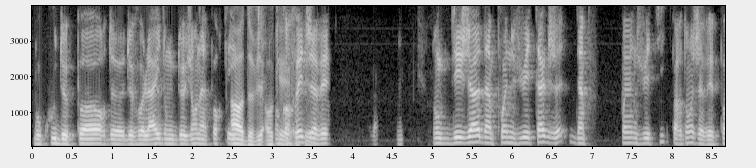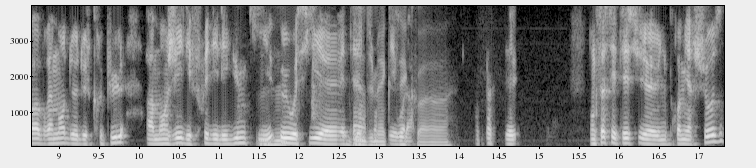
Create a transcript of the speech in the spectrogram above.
beaucoup de porc, de, volailles, donc de viande importée. Ah, de donc en fait j'avais... Donc déjà d'un point de vue éthique, d'un point de vue éthique, pardon, j'avais pas vraiment de, scrupules à manger des fruits et des légumes qui mhm. eux aussi étaient du Mexique. Voilà. Donc ça, c'était une première chose.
